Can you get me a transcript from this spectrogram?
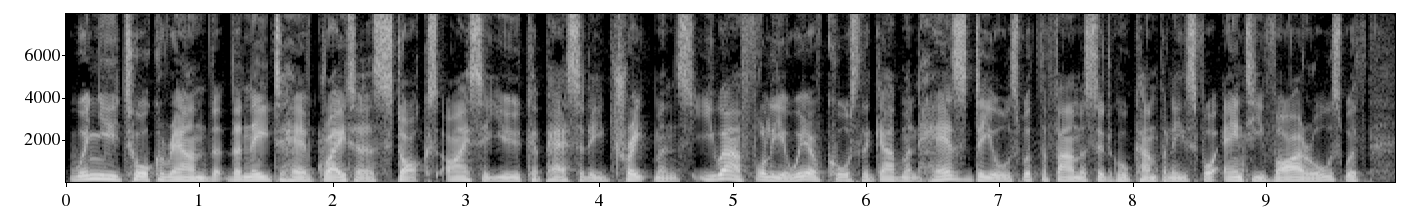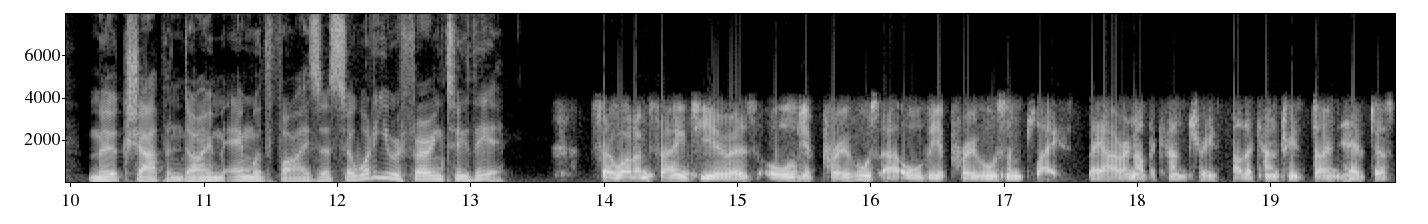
when you talk around the, the, need to have greater stocks, ICU capacity, treatments, you are fully aware, of course, the government has deals with the pharmaceutical companies for antivirals with Merck, Sharp and Dohme, and with Pfizer. So, what are you referring to there? So what I'm saying to you is all the approvals are all the approvals in place. They are in other countries. Other countries don't have just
